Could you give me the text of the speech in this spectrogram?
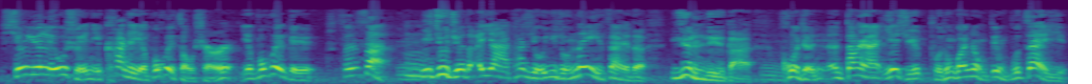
行云流水，你看着也不会走神儿，也不会给分散，嗯。你就觉得哎呀，它有一种内在的韵律感，嗯。或者呃当然，也许普通观众并不在意、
